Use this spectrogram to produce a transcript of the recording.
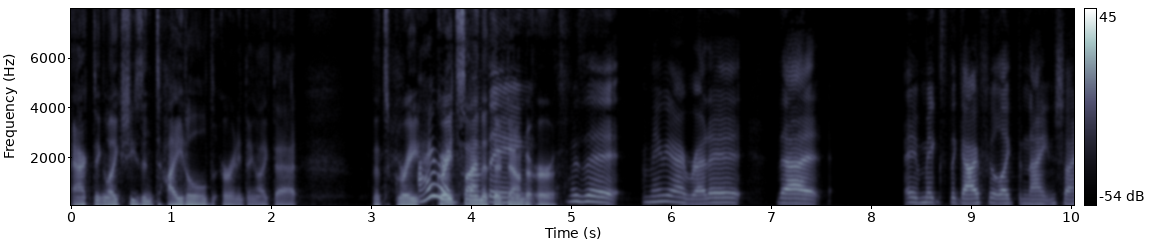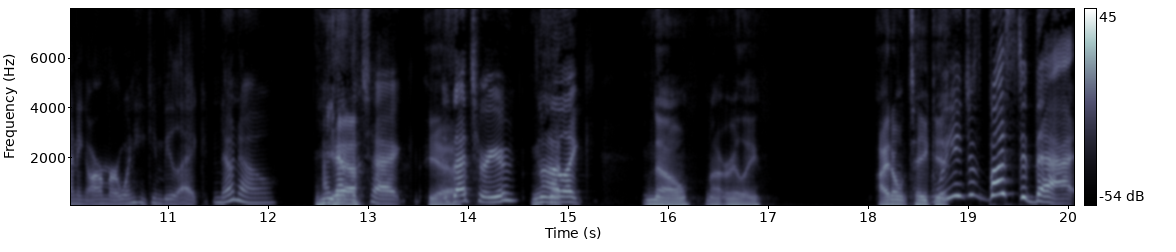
acting like she's entitled or anything like that. That's great. Great sign that they're down to earth. Was it maybe I read it that it makes the guy feel like the knight in shining armor when he can be like, no, no, I yeah. got the check. Yeah. Is that true? Not- like, no, not really. I don't take well, it. Well, you just busted that.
